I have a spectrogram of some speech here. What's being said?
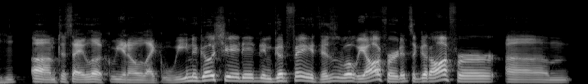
Mm-hmm. Um, to say, look, you know, like we negotiated in good faith. This is what we offered. It's a good offer. Um,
